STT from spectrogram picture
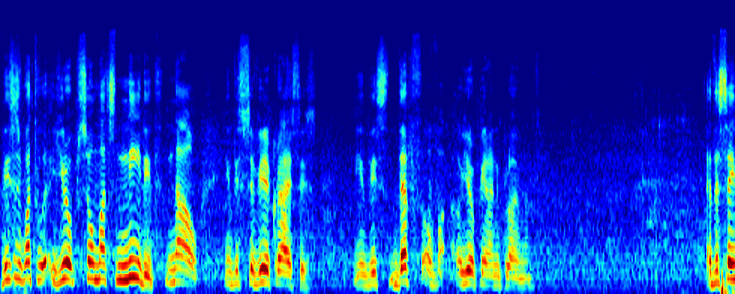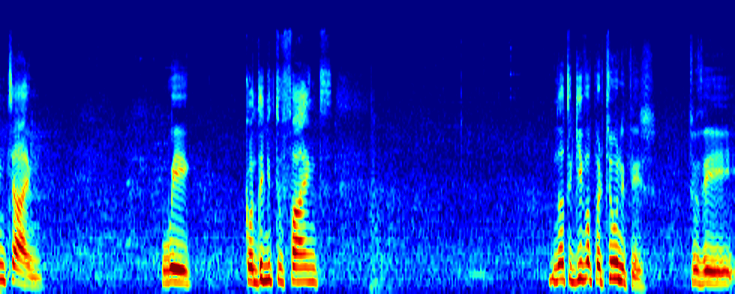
This is what Europe so much needed now in this severe crisis, in this depth of European unemployment. At the same time, we continue to find not to give opportunities to the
